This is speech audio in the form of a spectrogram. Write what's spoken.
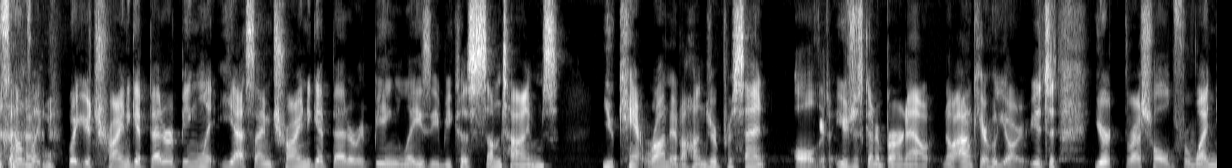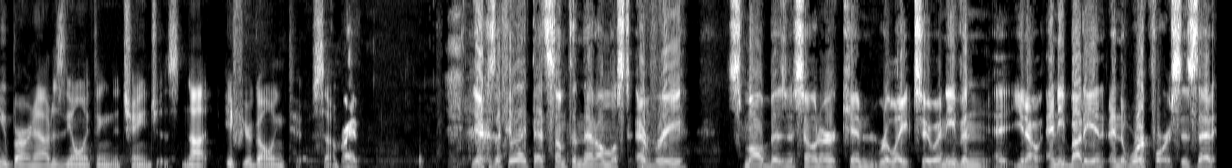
sounds like what you're trying to get better at being la- yes, I'm trying to get better at being lazy because sometimes you can't run at 100% all the time. You're just going to burn out. No, I don't care who you are. It's just your threshold for when you burn out is the only thing that changes, not if you're going to. So Right. Yeah, because I feel like that's something that almost every small business owner can relate to, and even uh, you know anybody in, in the workforce is that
